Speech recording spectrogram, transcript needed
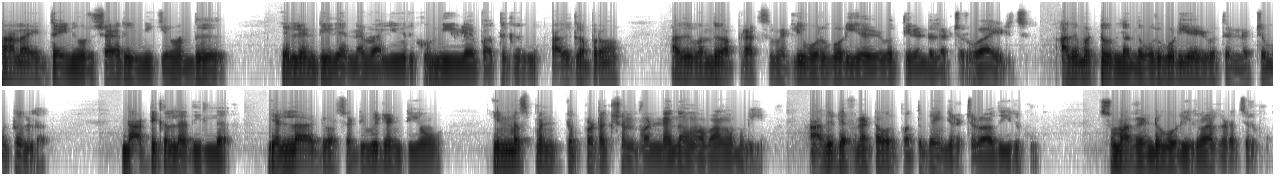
நாலாயிரத்தி ஐநூறு ஷேர் இன்றைக்கி வந்து எல்என்டி இது என்ன வேல்யூ இருக்குன்னு நீங்களே பார்த்துக்கோங்க. அதுக்கப்புறம் அது வந்து அப்ராக்சிமேட்லி ஒரு கோடி எழுபத்தி ரெண்டு லட்சம் ரூபா ஆயிடுச்சு. அது மட்டும் இல்லை அந்த ஒரு கோடி எழுபத்தி ரெண்டு லட்சம் மட்டும் இல்லை. இந்த ஆர்டிக்கலில் அது இல்லை. எல்லா அட்வர்ஸ டிவிடெண்ட்டையும் இன்வெஸ்ட்மெண்ட் ப்ரொடெக்ஷன் ஃபண்ட்லேருந்து அவங்க வாங்க முடியும். அது டெஃபினட்டாக ஒரு பத்து பதினஞ்சு லட்ச ரூபாவது இருக்கும். சுமார் ரெண்டு கோடி ரூபா கிடச்சிருக்கும்.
